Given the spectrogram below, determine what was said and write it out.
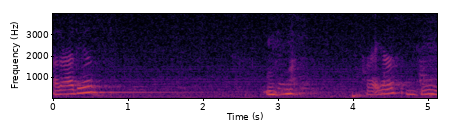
Other ideas? Mm-hmm. Prayer. Mm-hmm.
